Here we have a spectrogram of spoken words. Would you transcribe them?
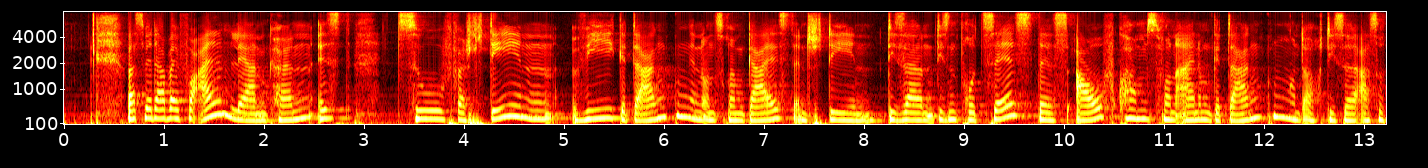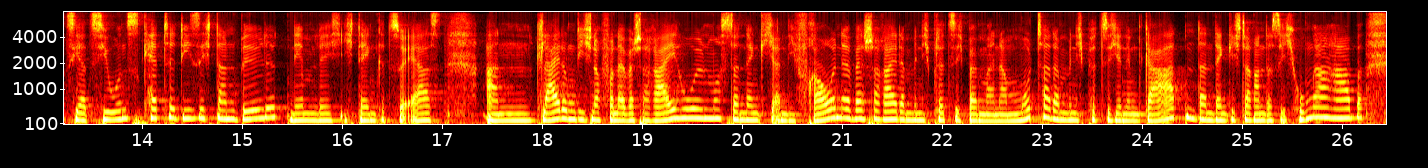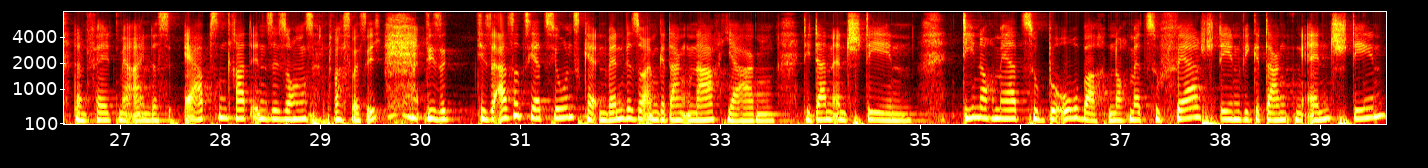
Was wir dabei vor allem lernen können, ist zu verstehen, wie Gedanken in unserem Geist entstehen. Dieser, diesen Prozess des Aufkommens von einem Gedanken und auch diese Assoziationskette, die sich dann bildet, nämlich ich denke zuerst an Kleidung, die ich noch von der Wäscherei holen muss, dann denke ich an die Frau in der Wäscherei, dann bin ich plötzlich bei meiner Mutter, dann bin ich plötzlich in dem Garten, dann denke ich daran, dass ich Hunger habe, dann fällt mir ein, dass Erbsen gerade in Saison sind, was weiß ich. Diese diese Assoziationsketten, wenn wir so einem Gedanken nachjagen, die dann entstehen, die noch mehr zu beobachten, noch mehr zu verstehen, wie Gedanken entstehen,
